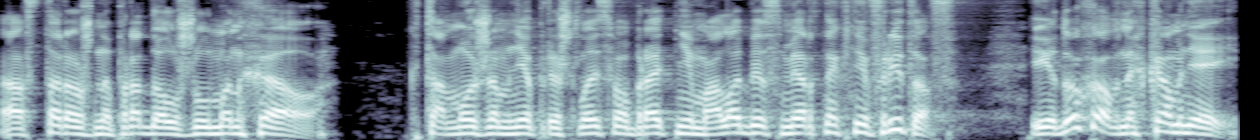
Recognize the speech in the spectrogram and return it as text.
Осторожно продолжил Манхао. К тому же мне пришлось вобрать немало бессмертных нефритов и духовных камней.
